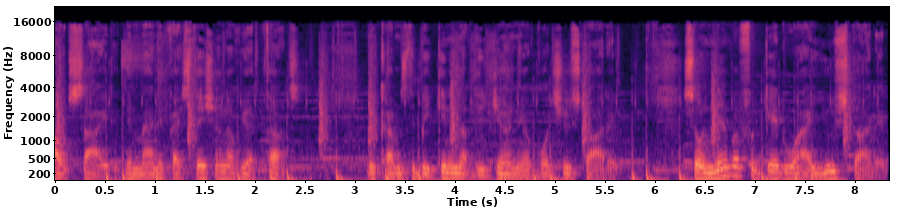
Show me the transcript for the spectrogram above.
outside. The manifestation of your thoughts becomes the beginning of the journey of what you started. So never forget why you started.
